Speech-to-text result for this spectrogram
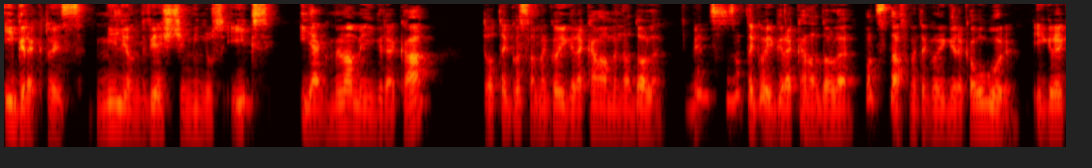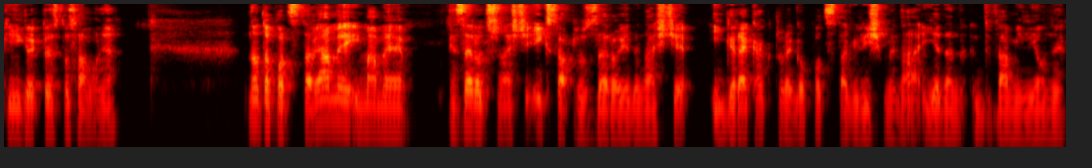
y, to jest 1 200 minus x i jak my mamy y, to tego samego y mamy na dole. Więc za tego y na dole podstawmy tego y u góry. y i y to jest to samo, nie? No to podstawiamy i mamy 0,13x plus 0,11y, którego podstawiliśmy na 1,2 miliony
